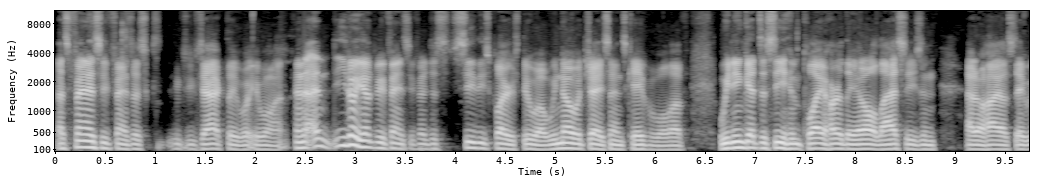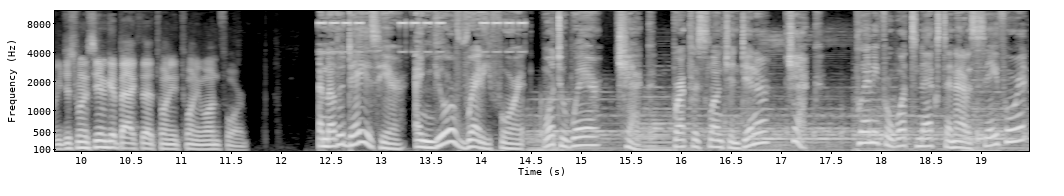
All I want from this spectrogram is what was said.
As fantasy fans, that's exactly what you want. And and you don't even have to be a fantasy fan. Just see these players do well. We know what JSN's capable of. We didn't get to see him play hardly at all last season at Ohio State. We just want to see him get back to that 2021 form. Another day is here, and you're ready for it. What to wear? Check. Breakfast, lunch, and dinner? Check. Planning for what's next and how to save for it?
